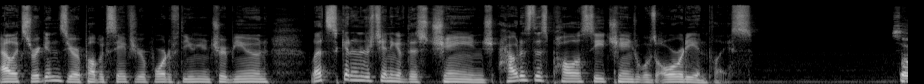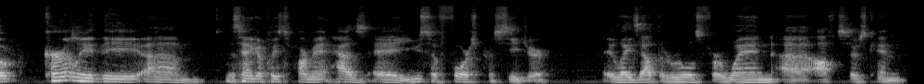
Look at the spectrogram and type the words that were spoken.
Alex Riggins, your public safety reporter for the Union Tribune. Let's get an understanding of this change. How does this policy change what was already in place? So currently, the um, the San Diego Police Department has a use of force procedure. It lays out the rules for when uh, officers can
